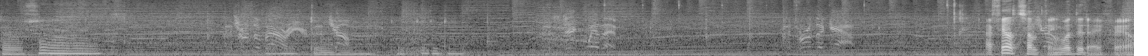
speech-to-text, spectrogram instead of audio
So? Through the barrier. Jump. Stick with him. Through the gap. I failed something. What did I fail?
